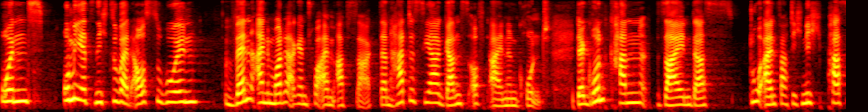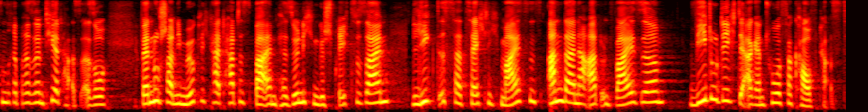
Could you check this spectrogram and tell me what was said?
Und um jetzt nicht zu weit auszuholen, wenn eine Modelagentur einem absagt, dann hat es ja ganz oft einen Grund. Der Grund kann sein, dass du einfach dich nicht passend repräsentiert hast. Also wenn du schon die Möglichkeit hattest, bei einem persönlichen Gespräch zu sein, liegt es tatsächlich meistens an deiner Art und Weise, wie du dich der Agentur verkauft hast.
